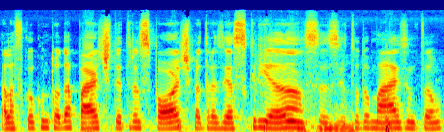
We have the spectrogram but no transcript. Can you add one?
ela ficou com toda a parte de transporte para trazer as crianças uhum. e tudo mais. Então,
